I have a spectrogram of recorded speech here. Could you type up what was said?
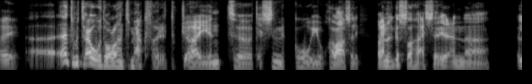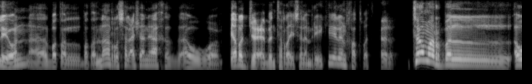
أي. آه، أنت متعود والله أنت معك فرد وجاي أنت تحس إنك قوي وخلاص اللي طبعا القصة على السريع إن ليون آه، البطل بطلنا انرسل عشان ياخذ أو يرجع بنت الرئيس الأمريكي اللي انخطفت حلو. تؤمر بال أو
